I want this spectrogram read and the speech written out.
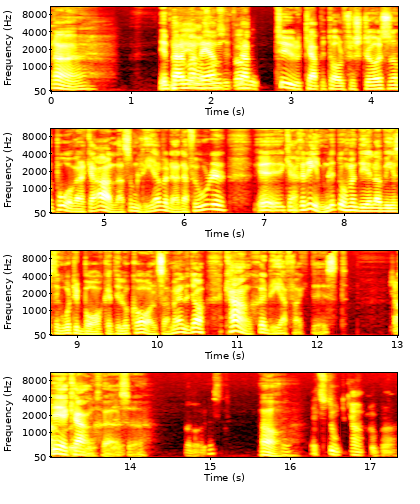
Nej. Det är en permanent naturkapitalförstörelse som påverkar alla som lever där. Därför vore det eh, kanske rimligt om en del av vinsten går tillbaka till lokalsamhället. Ja, kanske det faktiskt. Kanske, det är kanske det. alltså. Ja, ja. Ett stort kanske det.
